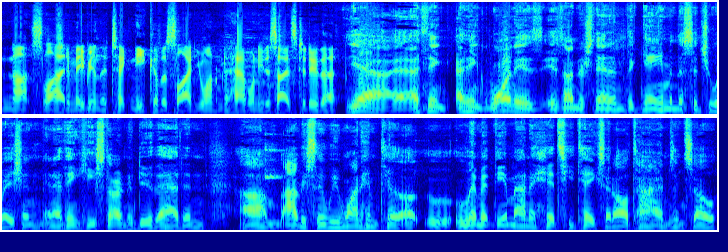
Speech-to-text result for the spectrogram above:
not slide, and maybe in the technique of a slide you want him to have when he decides to do that? Yeah, I think I think one is is understanding the game and the situation, and I think he's starting to do that. And um, obviously, we want him to uh, limit the amount of hits he takes at all times. And so,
